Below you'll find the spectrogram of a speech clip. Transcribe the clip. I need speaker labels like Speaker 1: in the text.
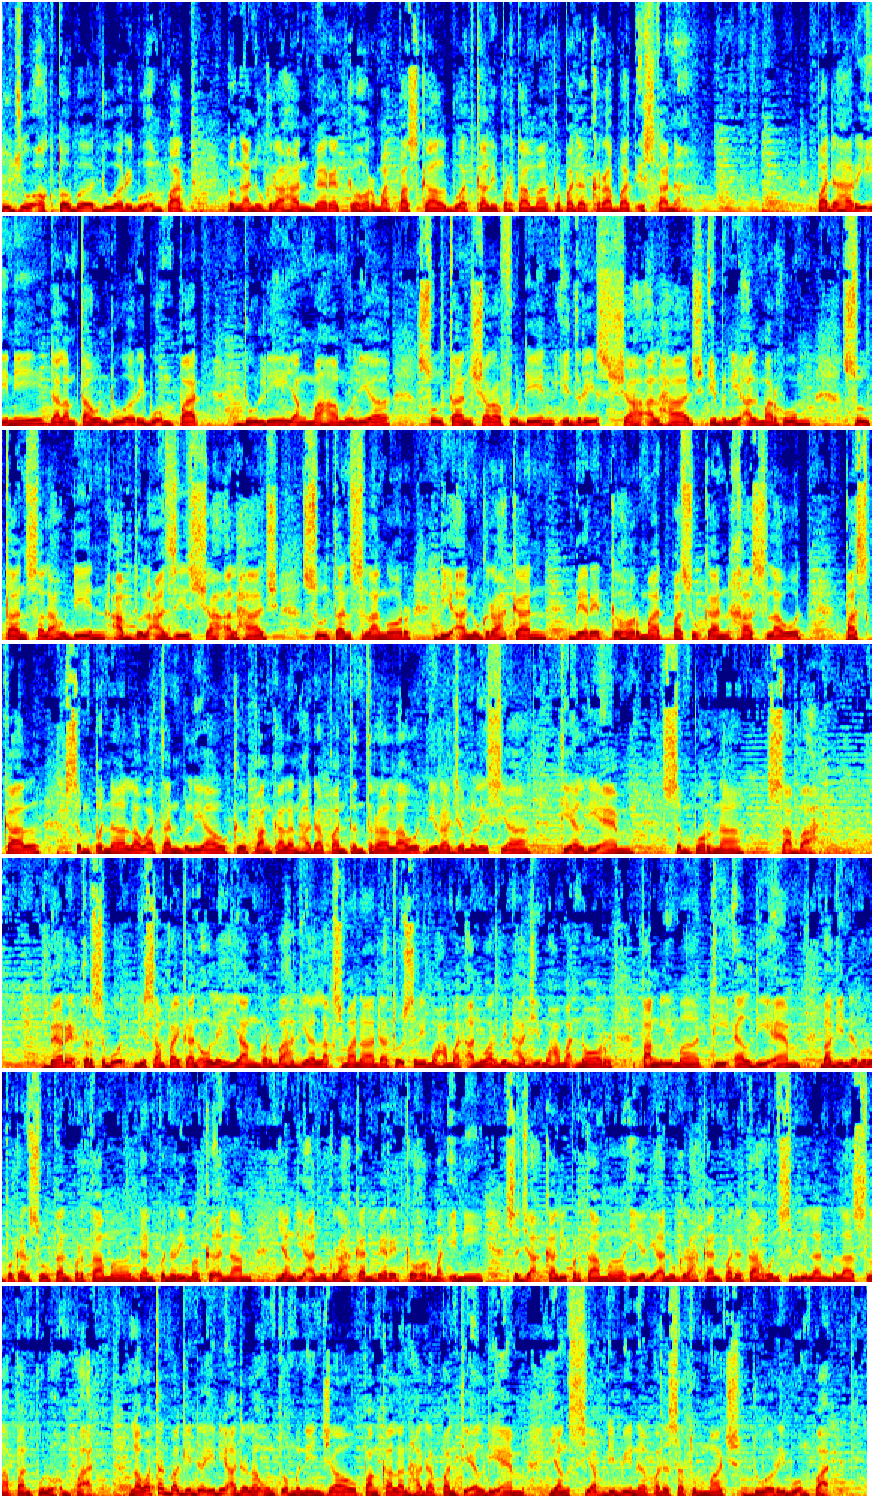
Speaker 1: 7 Oktober 2004, penganugerahan Beret Kehormat Paskal buat kali pertama kepada kerabat istana. Pada hari ini, dalam tahun 2004, Duli Yang Maha Mulia Sultan Sharafuddin Idris Shah Al-Haj Ibni Almarhum Sultan Salahuddin Abdul Aziz Shah Al-Haj Sultan Selangor dianugerahkan Beret Kehormat Pasukan Khas Laut Paskal sempena lawatan beliau ke Pangkalan Hadapan Tentera Laut di Raja Malaysia TLDM Semporna Sabah. Beret tersebut disampaikan oleh Yang Berbahagia Laksmana Datuk Seri Muhammad Anwar bin Haji Muhammad Nor, Panglima TLDM. Baginda merupakan Sultan pertama dan penerima keenam yang dianugerahkan beret kehormat ini sejak kali pertama ia dianugerahkan pada tahun 1984. Lawatan baginda ini adalah untuk meninjau pangkalan hadapan TLDM yang siap dibina pada 1 Mac 2004.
